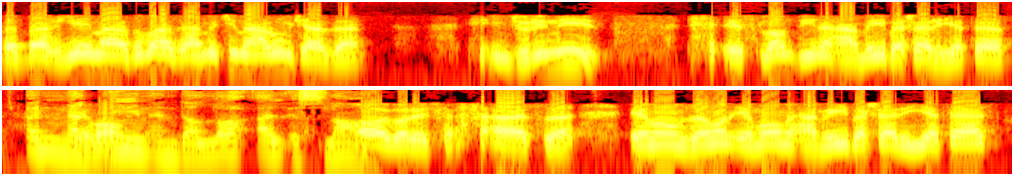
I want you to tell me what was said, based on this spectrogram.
و بقیه مردم از همه چی محروم کردن. اینجوری نیست. اسلام دین همه بشریت است. ان الدین عند الله الاسلام. امام زمان امام همه بشریت است.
